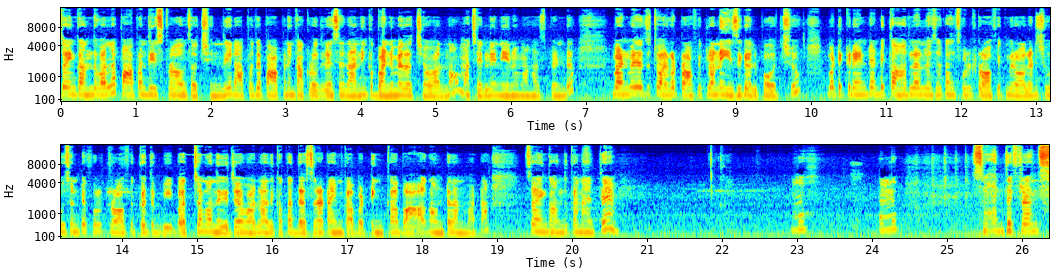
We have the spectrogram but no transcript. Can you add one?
సో ఇంకా అందువల్ల పాపని తీసుకురావాల్సి వచ్చింది. లేకపోతే పాపని ఇంకా అక్కడ వదిలేసేదాన్ని. ఇంకా బండి మీద వచ్చేవాళ్ళం. మా చెల్లి నేను మా హస్బెండ్. బండి మీద అయితే త్వరగా ట్రాఫిక్లోనే ఈజీగా వెళ్ళిపోవచ్చు. బట్ ఇక్కడ ఏంటంటే కార్లో వెళ్ళేసరికి అది ఫుల్ ట్రాఫిక్ మీరు ఆల్రెడీ చూసుంటే ఫుల్ ట్రాఫిక్ అయితే బీభత్సంగా ఉంది. విజయవాడలో అది కాక దసరా టైం కాబట్టి ఇంకా బాగా ఉంటుంది అనమాట సో ఇంకా అందుకని అయితే సో అంతే ఫ్రెండ్స్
